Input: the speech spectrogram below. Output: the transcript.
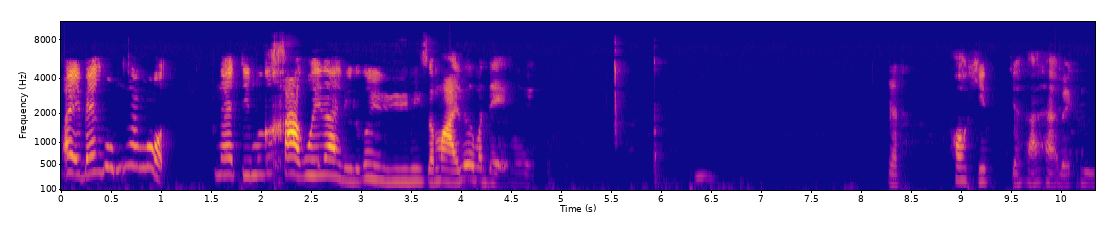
ไอ้แบ็กรูมง่างหมดแน่จริงมึงก็ฆ่ากูให้ได้ดิแล้วก็อยู่ดีๆมีสมายเริ่มมาเด็กมึงอีกอย่าพ่อคิดอย่าท้าทายแบ็กรูม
